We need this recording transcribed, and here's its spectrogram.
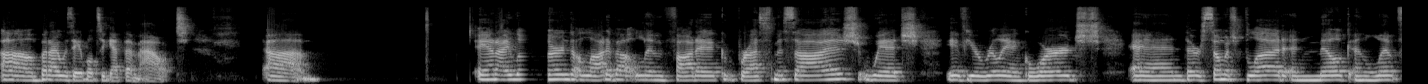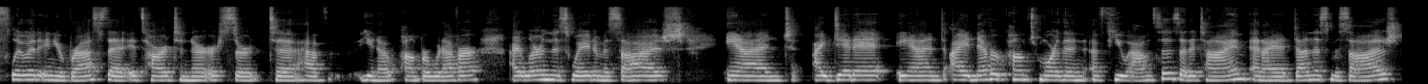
um, but i was able to get them out. Um, and I learned a lot about lymphatic breast massage, which, if you're really engorged and there's so much blood and milk and lymph fluid in your breast that it's hard to nurse or to have, you know, pump or whatever, I learned this way to massage and I did it. And I had never pumped more than a few ounces at a time. And I had done this massage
